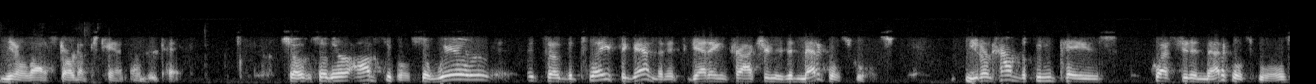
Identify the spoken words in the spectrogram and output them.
you know a lot of startups can't undertake. So, so there are obstacles. So where, so the place again that it's getting traction is in medical schools. You don't have the who pays question in medical schools,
